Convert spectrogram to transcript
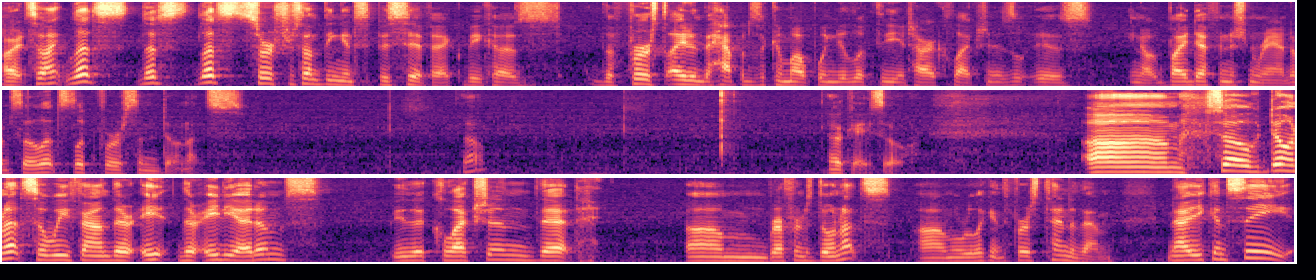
All right, so I, let's, let's, let's search for something in specific because the first item that happens to come up when you look through the entire collection is, is you know, by definition random. So let's look for some donuts. Oh. Okay, so um, so donuts. So we found there eight, there are 80 items in the collection that um, reference donuts. Um, we're looking at the first 10 of them. Now you can see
